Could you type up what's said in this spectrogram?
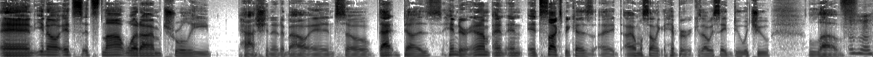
and you know it's it's not what i'm truly passionate about and so that does hinder. And i'm and, and it sucks because i i almost sound like a hypocrite because i always say do what you love. Mm-hmm.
